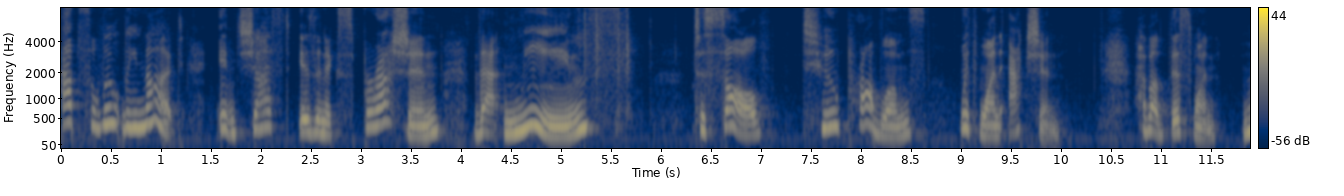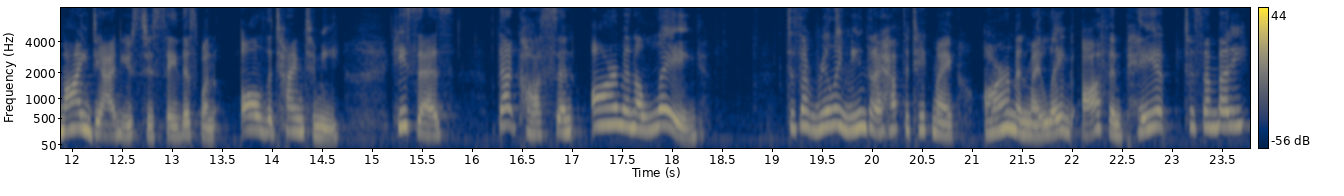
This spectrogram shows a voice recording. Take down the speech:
Absolutely not. It just is an expression that means to solve two problems with one action. How about this one? My dad used to say this one all the time to me. He says, that costs an arm and a leg. Does that really mean that I have to take my arm and my leg off and pay it to somebody?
